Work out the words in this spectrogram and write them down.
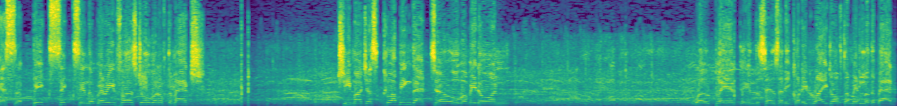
Yes, a big six in the very first over of the match. Cheema just clubbing that uh, over mid-on. Well played in the sense that he got it right off the middle of the bat.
